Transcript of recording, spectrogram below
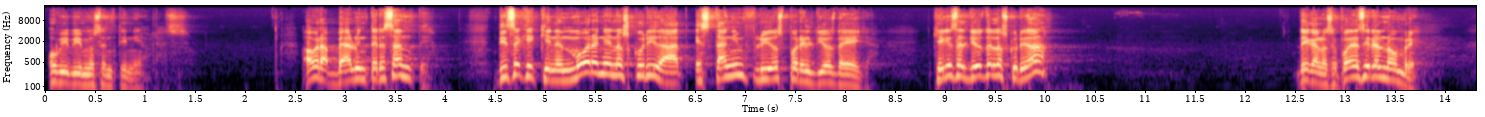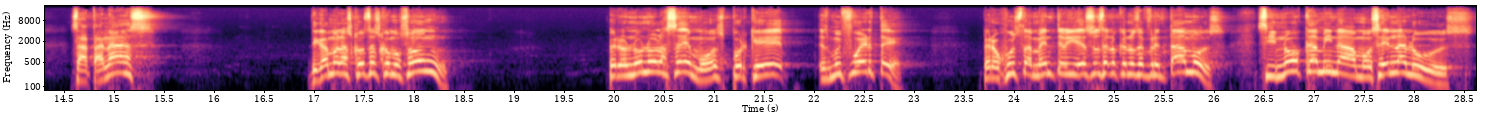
o vivimos en tinieblas. Ahora, vea lo interesante. Dice que quienes moran en la oscuridad están influidos por el Dios de ella. ¿Quién es el Dios de la oscuridad? Díganlo, ¿se puede decir el nombre? Satanás. Digamos las cosas como son. Pero no, lo hacemos porque es muy fuerte. Pero justamente hoy eso es a lo que nos enfrentamos. Si no caminamos en la luz,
